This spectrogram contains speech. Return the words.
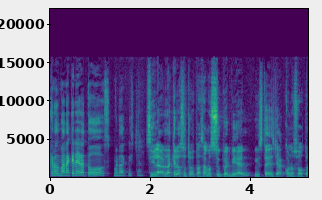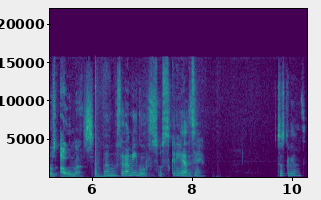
que nos van a querer a todos, ¿verdad, Cristian? Sí, la verdad que nosotros pasamos súper bien y ustedes ya con nosotros aún más. Podemos ser amigos. Suscríbanse. Suscríbanse.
